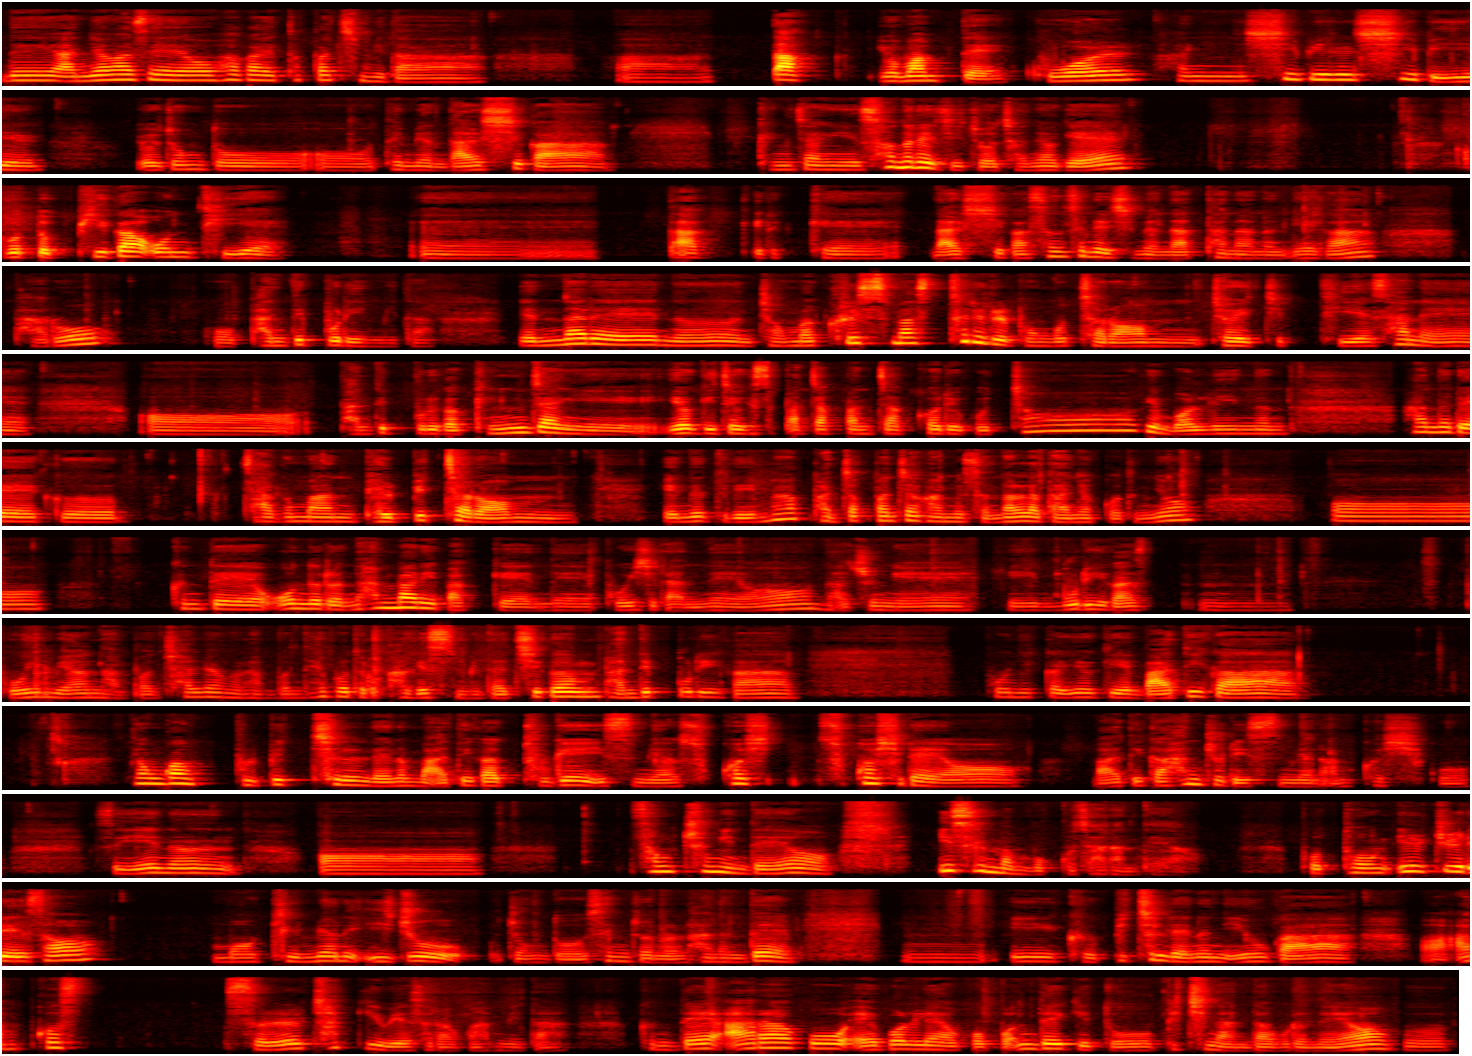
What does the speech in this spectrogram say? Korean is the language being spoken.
네, 안녕하세요. 화가의 텃밭입니다. 아, 딱 요맘때 9월 한 10일, 12일 요 정도 어, 되면 날씨가 굉장히 서늘해지죠, 저녁에. 그것도 비가 온 뒤에 에, 딱 이렇게 날씨가 선선해지면 나타나는 얘가 바로 어, 반딧불이입니다. 옛날에는 정말 크리스마스 트리를 본 것처럼 저희 집 뒤에 산에 어, 반딧불이가 굉장히 여기저기서 반짝반짝거리고 저기 멀리 있는 하늘에 그 자그만 별빛처럼 얘네들이 막 반짝반짝하면서 날아다녔거든요. 어, 근데 오늘은 한 마리밖에 네, 보이질 않네요. 나중에 이 무리가 음, 보이면 한번 촬영을 한번 해보도록 하겠습니다. 지금 반딧불이가 보니까 여기에 마디가 형광 불빛을 내는 마디가 두 개 있으면 수컷, 수컷이래요. 마디가 한 줄 있으면 암컷이고. 그래서 얘는, 어, 성충인데요. 이슬만 먹고 자란대요. 보통 일주일에서 뭐 길면 2주 정도 생존을 하는데, 음, 이 그 빛을 내는 이유가 어, 암컷을 찾기 위해서라고 합니다. 근데 알하고 애벌레하고 번데기도 빛이 난다고 그러네요. 그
